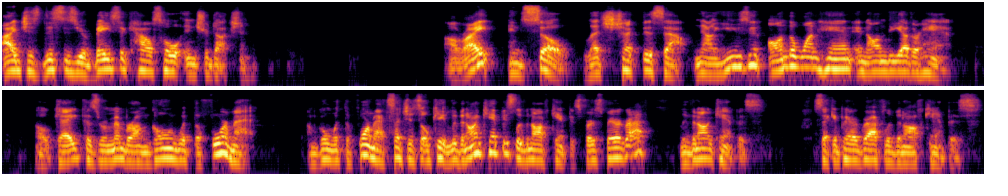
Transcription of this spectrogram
I just, this is your basic household introduction. All right. And so let's check this out. Now, using on the one hand and on the other hand. Okay. Because remember, I'm going with the format. I'm going with the format, such as, okay, living on campus, living off campus. First paragraph, living on campus. Second paragraph, living off campus.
